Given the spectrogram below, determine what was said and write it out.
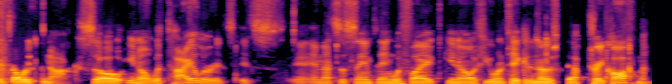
it's always a knock. So you know, with Tyler, it's it's and that's the same thing with like you know, if you want to take it another step, Trey Kaufman.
